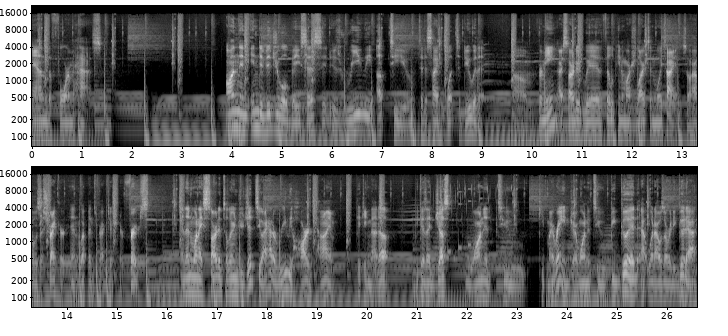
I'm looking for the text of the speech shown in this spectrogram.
and the form has. On an individual basis, it is really up to you to decide what to do with it. Um, for me, I started with Filipino martial arts and Muay Thai, so I was a striker and weapons practitioner first. And then when I started to learn jujitsu, I had a really hard time picking that up because I just wanted to keep my range. I wanted to be good at what I was already good at.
